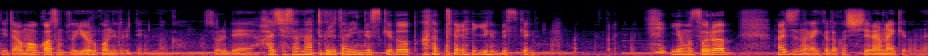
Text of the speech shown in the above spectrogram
言ったら、まあお母さんもそれ喜んでくれて、なんか、それで、歯医者さんになってくれたらいいんですけど、とかって 言うんですけど。いやもうそれは、歯医者さんがいいかどうか知らないけどね。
